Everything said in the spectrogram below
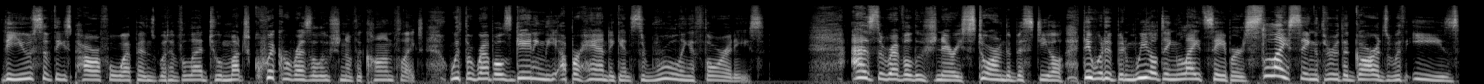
The use of these powerful weapons would have led to a much quicker resolution of the conflict, with the rebels gaining the upper hand against the ruling authorities. As the revolutionaries stormed the Bastille, they would have been wielding lightsabers, slicing through the guards with ease.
